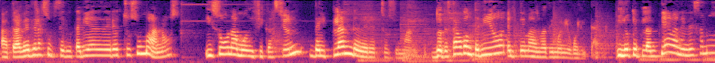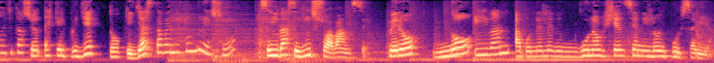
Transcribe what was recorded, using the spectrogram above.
a través de la Subsecretaría de Derechos Humanos, hizo una modificación del plan de derechos humanos, donde estaba contenido el tema del matrimonio igualitario. Y lo que planteaban en esa modificación es que el proyecto que ya estaba en el Congreso se iba a seguir su avance, pero no iban a ponerle ninguna urgencia ni lo impulsarían,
